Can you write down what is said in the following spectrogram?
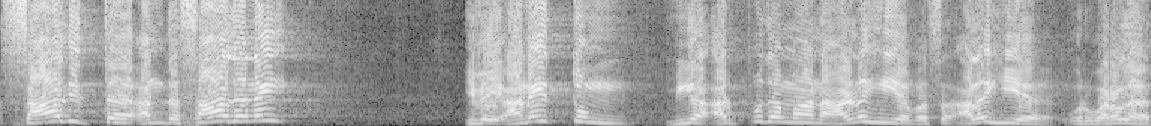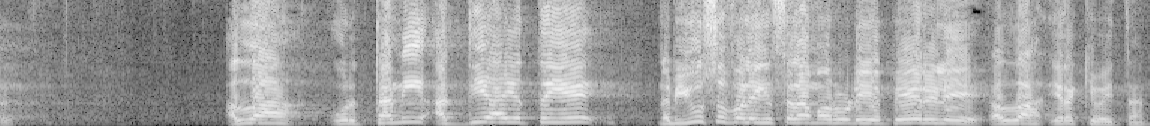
சாதித்த அந்த சாதனை இவை அனைத்தும் மிக அற்புதமான அழகிய வச அழகிய ஒரு வரலாறு. அல்லாஹ் ஒரு தனி அத்தியாயத்தையே நபி யூசுப் அலைஹிஸ்ஸலாம் அவருடைய பெயரிலே அல்லாஹ் இறக்கி வைத்தான்.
